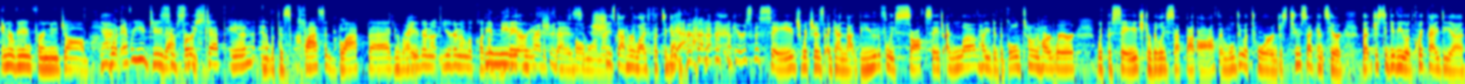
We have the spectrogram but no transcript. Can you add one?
interviewing for a new job. Yeah. Whatever you do, So that sleek. first step in, and with this classic black bag, You're right. You're gonna you're gonna look like the a immediate very impression is woman. she's got her life put together. Here's the sage, which is again that beautifully soft sage. I love how you did the gold tone hardware with the sage to really set that off. And we'll do a tour in just two seconds here. But just to give you a quick idea,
